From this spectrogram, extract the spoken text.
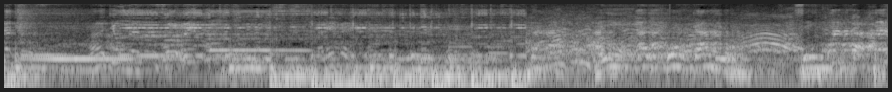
muchachos. Ayuden a. Ahí hay un cambio. 50 pesos.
